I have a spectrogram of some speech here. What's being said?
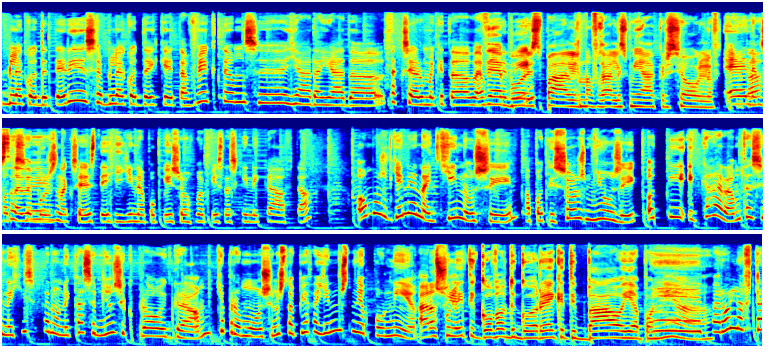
Εμπλέκονται εταιρείες, εμπλέκονται και τα victims. ε, Γιάρα, γιάρα. Τα ξέρουμε και τα έχουμε Δεν δει. μπορείς πάλι να βγάλεις μια άκρη σε όλη αυτή την Ε, ναι, κατάσταση. ποτέ δεν μπορείς να ξέρεις τι έχει γίνει από πίσω. Έχουμε πει στα σκηνικά αυτά. Όμως βγαίνει ανακοίνωση από τη Source Music ότι η Karam θα συνεχίσει κανονικά σε music program και promotions τα οποία θα γίνουν στην Ιαπωνία. Άρα σου λέει την κόβω από την Κορέα και την πάω η Ιαπωνία. Ε, Παρ' όλα αυτά,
